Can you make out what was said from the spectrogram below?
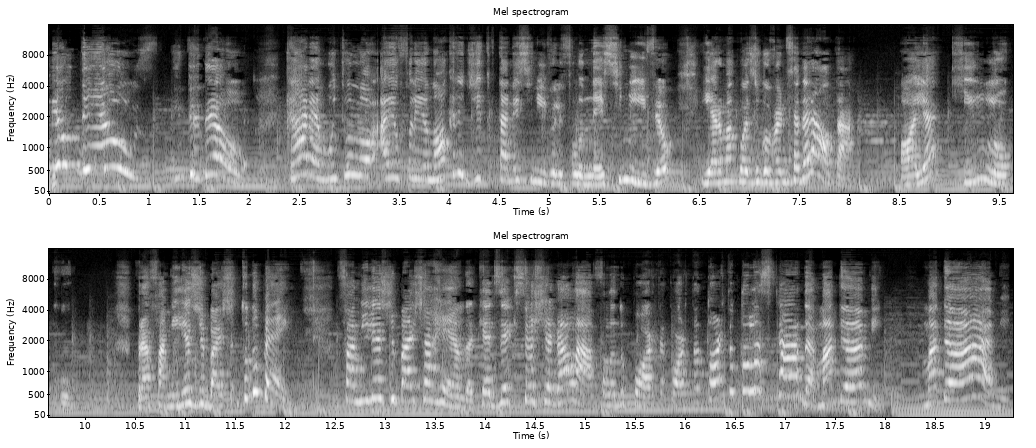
Meu Deus! Entendeu? Cara, é muito louco. Aí eu falei, eu não acredito que tá nesse nível. Ele falou, nesse nível. E era uma coisa do governo federal, tá? Olha que louco. Para famílias de baixa. Tudo bem. Famílias de baixa renda. Quer dizer que se eu chegar lá falando porta, porta, torta, eu tô lascada. Madame. Madame.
